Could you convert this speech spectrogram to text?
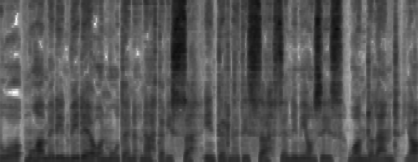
Tuo Muhammedin video on muuten nähtävissä internetissä. Sen nimi on siis Wonderland ja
